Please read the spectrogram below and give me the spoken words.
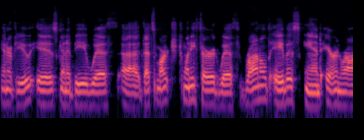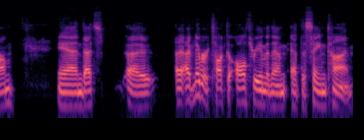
interview is going to be with uh, that's March 23rd with Ronald Avis and Aaron Romm, and that's uh, I- I've never talked to all three of them at the same time,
